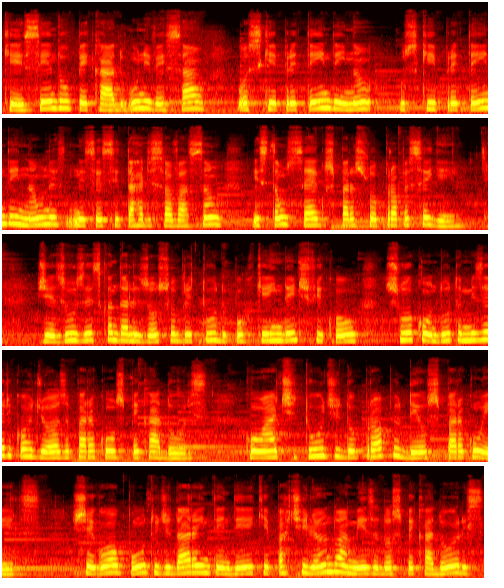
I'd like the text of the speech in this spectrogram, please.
que, sendo o pecado universal, os que pretendem não os que pretendem não necessitar de salvação estão cegos para sua própria cegueira. Jesus escandalizou sobretudo porque identificou sua conduta misericordiosa para com os pecadores, com a atitude do próprio Deus para com eles. Chegou ao ponto de dar a entender que, partilhando a mesa dos pecadores,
